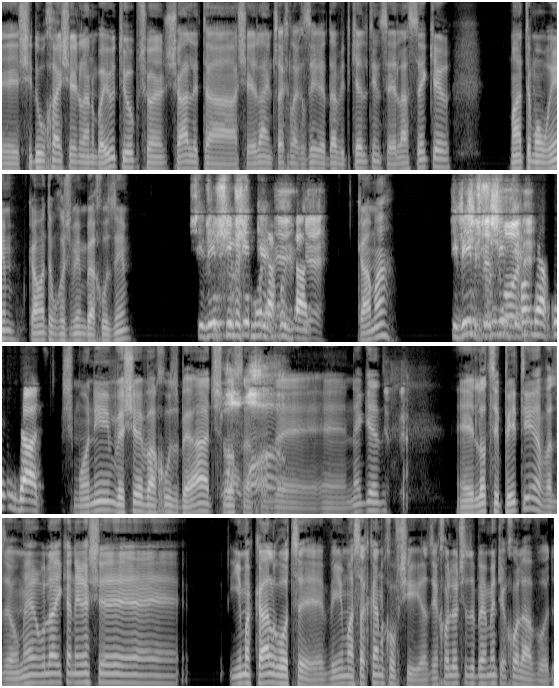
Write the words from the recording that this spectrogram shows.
בשידור חי שלנו ביוטיוב, שואל- שאל את השאלה אם צריך להחזיר את דוד קלטינס, העלה סקר. מה אתם אומרים? כמה אתם חושבים באחוזים? 70, 68 30, כן. אחוז בעד. כמה? 70, 30, 68. כן. 8 אחוז בעד. 87 אחוז בעד, 13 וואו, אחוז וואו. אה, אה, נגד. אה, לא ציפיתי, אבל זה אומר אולי כנראה ש... אם הקהל רוצה, ואם השחקן חופשי, אז יכול להיות שזה באמת יכול לעבוד.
